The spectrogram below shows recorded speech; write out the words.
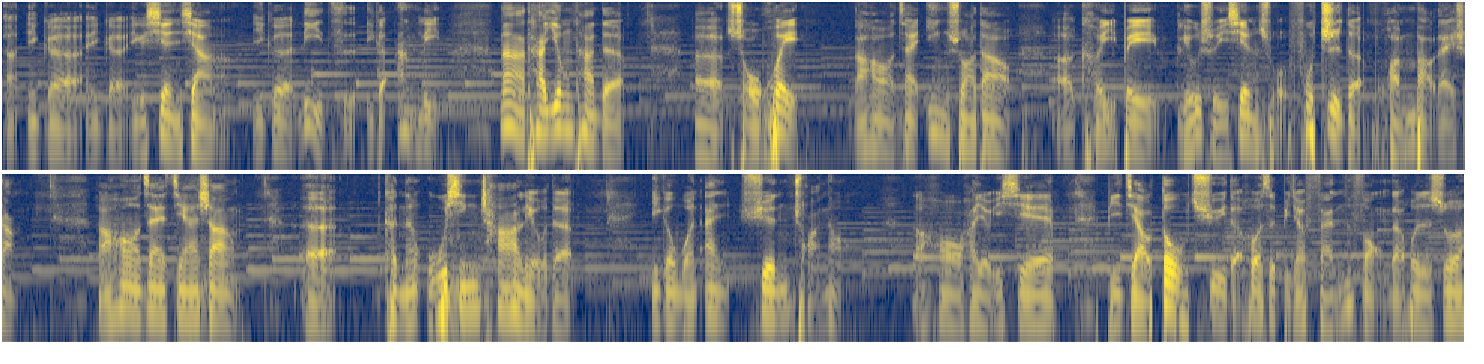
呃，一个一个一个现象，一个例子，一个案例。那他用他的呃手绘，然后再印刷到呃可以被流水线所复制的环保袋上，然后再加上呃可能无心插柳的一个文案宣传哦，然后还有一些比较逗趣的，或者是比较反讽的，或者说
